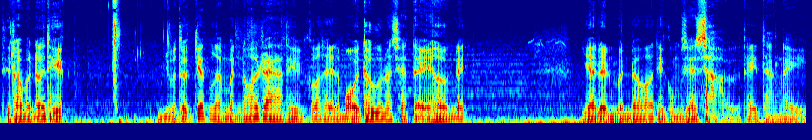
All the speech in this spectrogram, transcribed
thì thôi mình nói thiệt. Nhưng mà thực chất là mình nói ra thì có thể là mọi thứ nó sẽ tệ hơn đấy. Gia đình bên đó thì cũng sẽ sợ thấy thằng này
